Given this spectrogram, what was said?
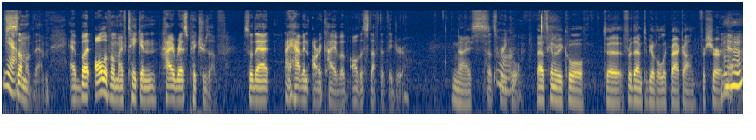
Yeah. some of them, uh, but all of them I've taken high res pictures of, so that I have an archive of all the stuff that they drew. nice. So it's pretty Aw. cool. That's going to be cool to for them to be able to look back on for sure. Yeah,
